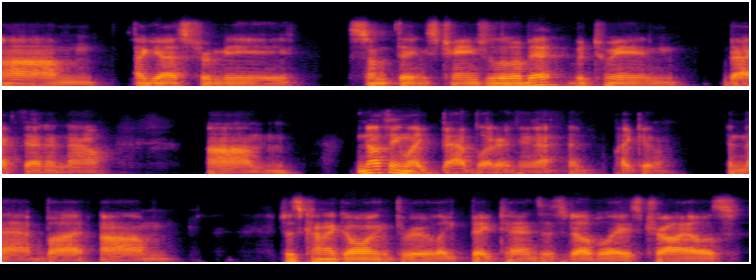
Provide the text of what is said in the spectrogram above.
Um, I guess for me, some things changed a little bit between back then and now. Um, nothing like bad blood or anything that like in that, but um, just kind of going through like Big Tens, NCAA's trials,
